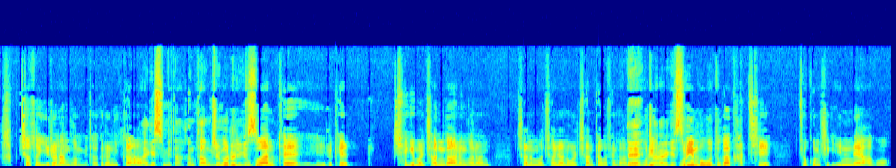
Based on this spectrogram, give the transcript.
합쳐서 일어난 겁니다. 그러니까 알겠습니다. 그럼 다음 질문 이거를 드리겠습니다. 누구한테 이렇게 책임을 전가하는 거는 저는 뭐 전혀 옳지 않다고 생각합니다. 네, 우리 잘 알겠습니다. 우리 모두가 같이 조금씩 인내하고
